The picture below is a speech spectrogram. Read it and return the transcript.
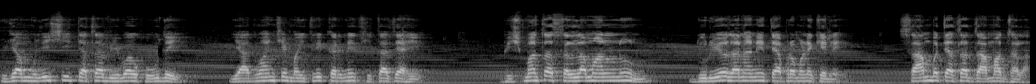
तुझ्या मुलीशी त्याचा विवाह होऊ दे. यादवांचे मैत्री करणेच हिताचे आहे. भीष्माचा सल्ला मानून दुर्योधनाने त्याप्रमाणे केले. सांब त्याचा जामात झाला.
